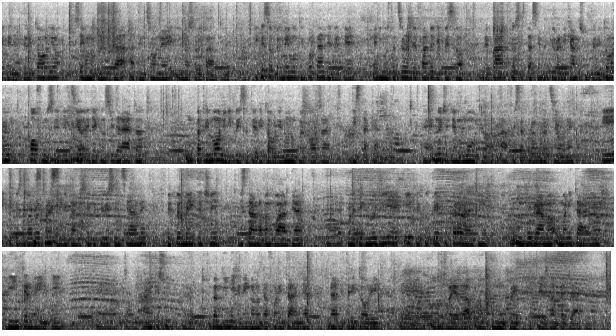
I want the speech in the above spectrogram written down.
storiche del territorio seguono con molta attenzione il nostro reparto. E questo per me è molto importante perché è dimostrazione del fatto che questo reparto si sta sempre più radicando sul territorio, offre un servizio ed è considerato un patrimonio di questo territorio, non un qualcosa di staccato. Eh, noi ci teniamo molto a questa collaborazione e questa collaborazione sta diventando sempre più essenziale per permetterci di stare all'avanguardia eh, con le tecnologie e per poter portare avanti un programma umanitario di interventi eh, anche su eh, bambini che vengono da fuori Italia, da dei territori eh, in guerra o comunque eh, svantaggiati.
